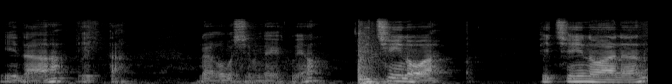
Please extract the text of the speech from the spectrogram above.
이다 있다 라고 보시면 되겠고요. 비치노와 비치노와는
